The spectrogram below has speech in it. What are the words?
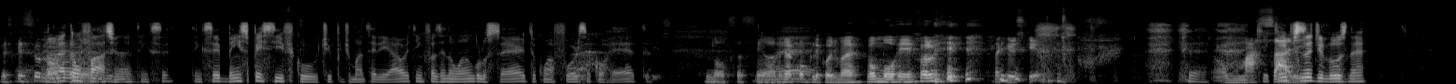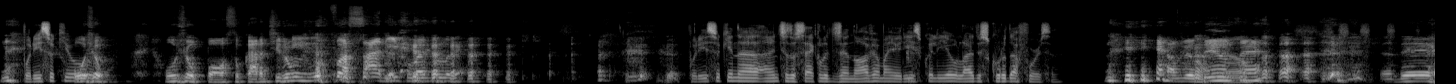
Eu esqueci o Não nome. é tão também. fácil, né? Tem que, ser, tem que ser bem específico o tipo de material e tem que fazer no ângulo certo, com a força correta. Nossa senhora, Não já é- complicou demais. Vou morrer, falei. Tá aqui o isqueiro. É, É um que quem maçarico. precisa de luz, né? Por isso que o. Hoje eu, hoje eu posso. O cara tira um maçarico, vai lugar. Por isso que na, antes do século XIX a maioria escolhia o lado escuro da força. ah, meu Deus, né? Meu Deus.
